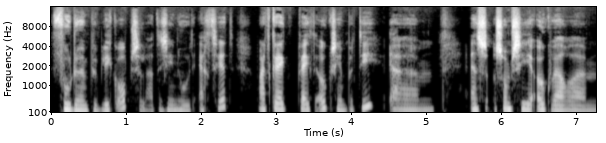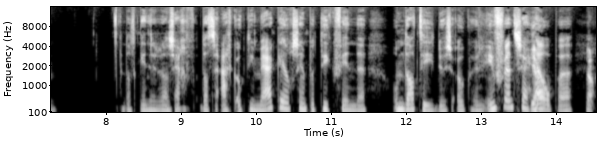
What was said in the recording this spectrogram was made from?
voeden hun publiek op. Ze laten zien hoe het echt zit. Maar het kweekt, kweekt ook sympathie. Ja. Um, en soms zie je ook wel um, dat kinderen dan zeggen dat ze eigenlijk ook die merken heel sympathiek vinden. Omdat die dus ook hun influencer ja. helpen. Ja.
